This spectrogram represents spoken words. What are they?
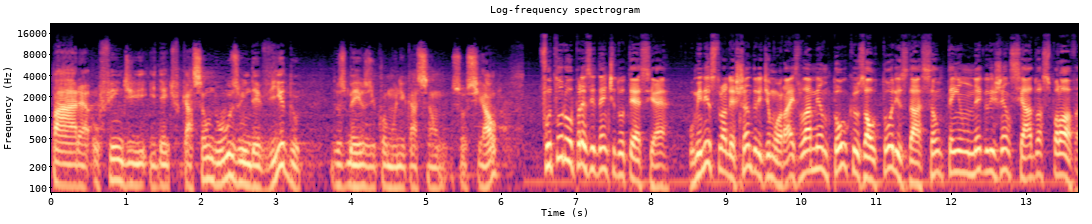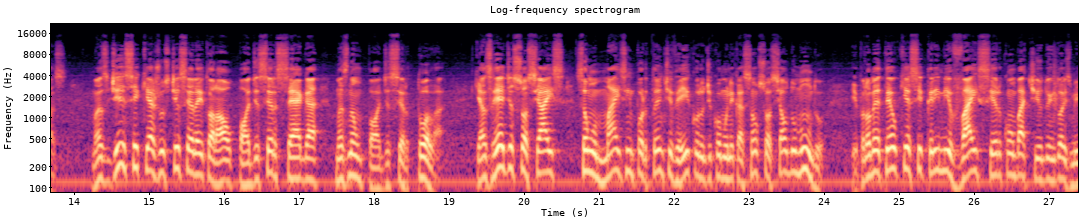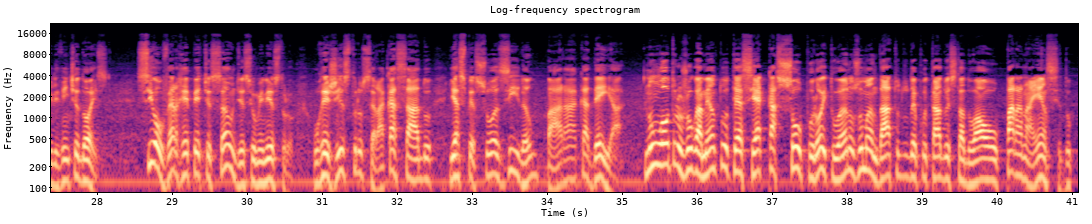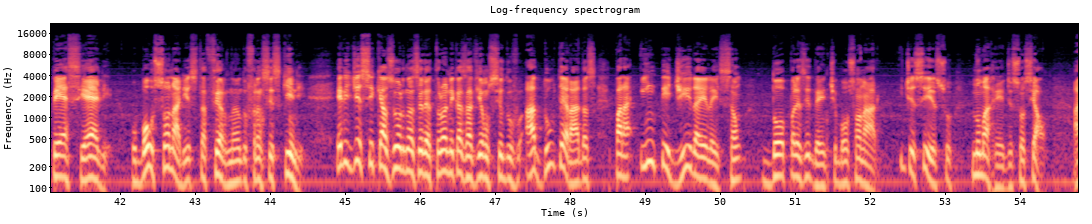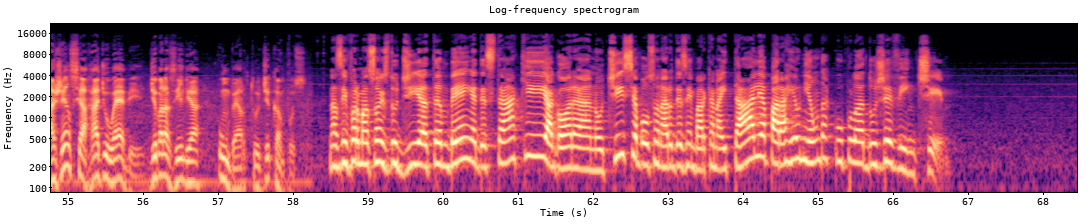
para o fim de identificação do uso indevido dos meios de comunicação social. Futuro presidente do TSE, o ministro Alexandre de Moraes lamentou que os autores da ação tenham negligenciado as provas, mas disse que a justiça eleitoral pode ser cega, mas não pode ser tola. Que as redes sociais são o mais importante veículo de comunicação social do mundo e prometeu que esse crime vai ser combatido em 2022. Se houver repetição, disse o ministro, o registro será cassado e as pessoas irão para a cadeia. Num outro julgamento, o TSE cassou por oito anos o mandato do deputado estadual paranaense do PSL, o bolsonarista Fernando Francischini. Ele disse que as urnas eletrônicas haviam sido adulteradas para impedir a eleição do presidente Bolsonaro. E disse isso numa rede social. Agência Rádio Web de Brasília, Humberto de Campos. Nas informações do dia também é destaque agora a notícia: Bolsonaro desembarca na Itália para a reunião da cúpula do G20.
